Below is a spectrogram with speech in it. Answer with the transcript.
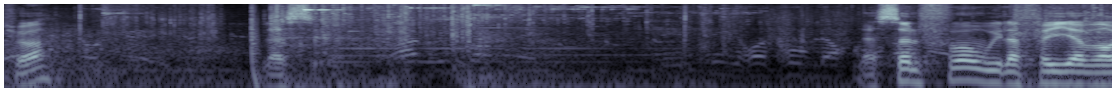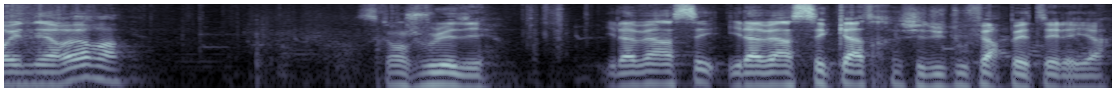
Tu vois? La, se- la seule fois où il a failli avoir une erreur, c'est quand je vous l'ai dit. Il avait un, C... il avait un C4, j'ai dû tout faire péter, les gars.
